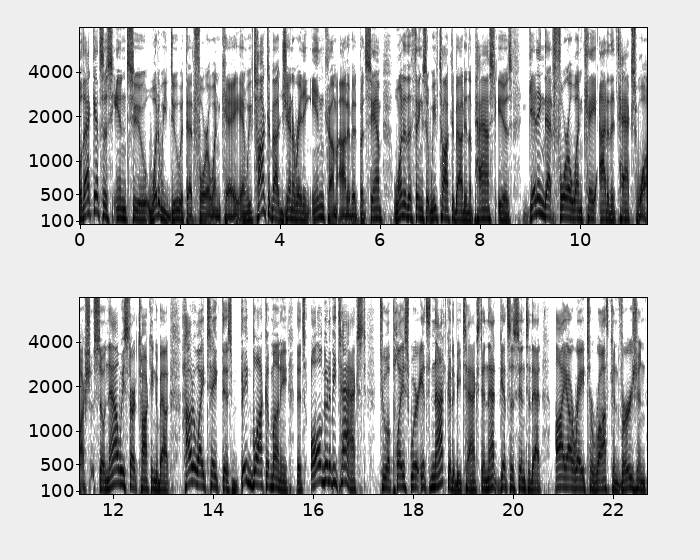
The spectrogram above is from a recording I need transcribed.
Well, that gets us into what do we do with that 401k? And we've talked about generating income out of it. But, Sam, one of the things that we've talked about in the past is getting that 401k out of the tax wash. So now we start talking about how do I take this big block of money that's all going to be taxed to a place where it's not going to be taxed? And that gets us into that IRA to Roth conversion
